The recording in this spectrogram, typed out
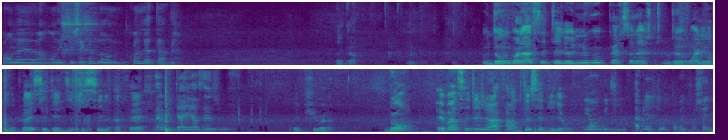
Quand on, a- on était chacun dans le coin de la table. D'accord. Donc voilà, c'était le nouveau personnage de Roi Lion Trompe-l'œil. C'était difficile à faire. Ah oui, derrière Zazou. Et puis voilà. Bon, et ben c'est déjà la fin de cette vidéo. Et on vous dit à bientôt pour une prochaine.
